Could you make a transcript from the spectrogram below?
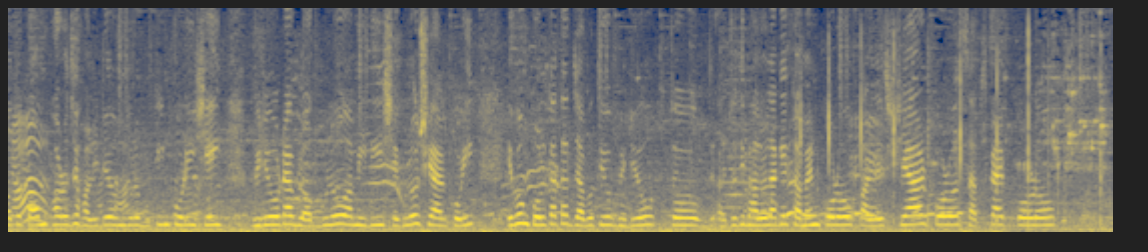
কত কম খরচে হলিডে হোমগুলো বুকিং করি, সেই ভিডিওটা ব্লগগুলোও আমি দিই সেগুলো শেয়ার করি। এবং কলকাতার যাবতীয় ভিডিও তো যদি ভালো লাগে কমেন্ট করো। পারলে শেয়ার করো সাবস্ক্রাইব করো। টিপে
